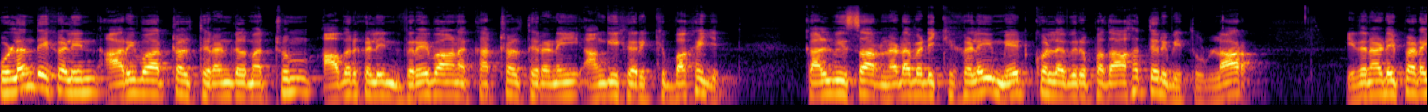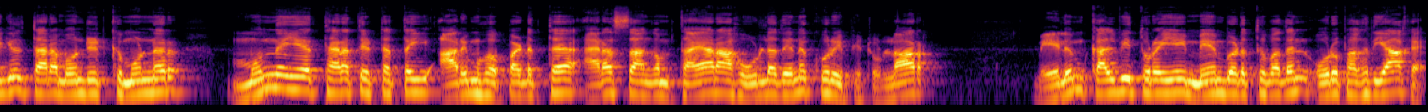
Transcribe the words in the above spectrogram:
குழந்தைகளின் அறிவாற்றல் திறன்கள் மற்றும் அவர்களின் விரைவான கற்றல் திறனை அங்கீகரிக்கும் வகையில் கல்விசார் நடவடிக்கைகளை மேற்கொள்ளவிருப்பதாக தெரிவித்துள்ளார். இதன் அடிப்படையில் தரம் ஒன்றிற்கு முன்னர் முன்னைய தரத்திட்டத்தை அறிமுகப்படுத்த அரசாங்கம் தயாராக உள்ளது என குறிப்பிட்டுள்ளார். மேலும் கல்வித்துறையை மேம்படுத்துவதன் ஒரு பகுதியாக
